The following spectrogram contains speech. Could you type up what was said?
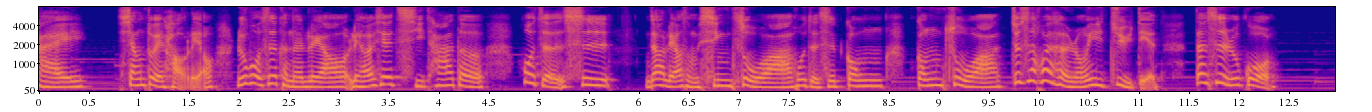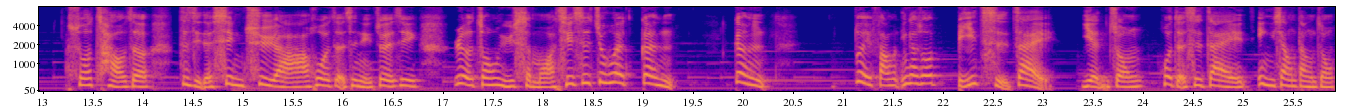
还相对好聊。如果是可能聊聊一些其他的，或者是。你知道聊什么星座啊，或者是工工作啊，就是会很容易据点。但是如果说朝着自己的兴趣啊，或者是你最近热衷于什么啊，其实就会更更对方应该说彼此在眼中或者是在印象当中，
